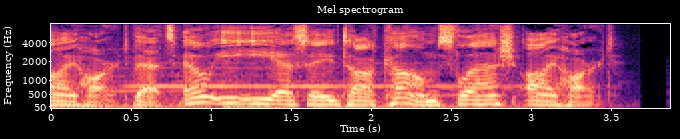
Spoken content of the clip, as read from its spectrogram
iHeart. That's L-E-E-S-A dot com slash iHeart.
